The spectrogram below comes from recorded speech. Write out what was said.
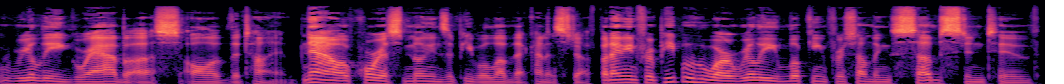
really grab us all of the time. Now, of course, millions of people love that kind of stuff. But I mean, for people who are really looking for something substantive,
